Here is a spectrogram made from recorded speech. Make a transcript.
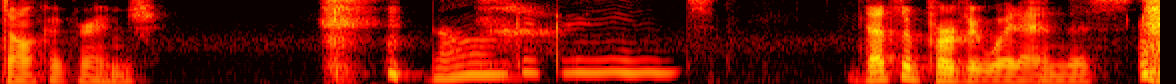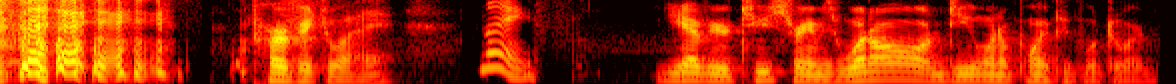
Donka cringe. Donka cringe. That's a perfect way to end this. perfect way. Nice. You have your two streams. What all do you want to point people toward?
